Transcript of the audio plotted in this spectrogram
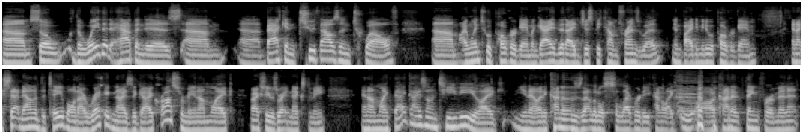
Um, so the way that it happened is um, uh, back in 2012, um, I went to a poker game. A guy that I'd just become friends with invited me to a poker game. And I sat down at the table and I recognized the guy across from me. And I'm like, actually, he was right next to me And I'm like, that guy's on TV, like, you know, and it kind of was that little celebrity kind of like ooh ah kind of thing for a minute.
